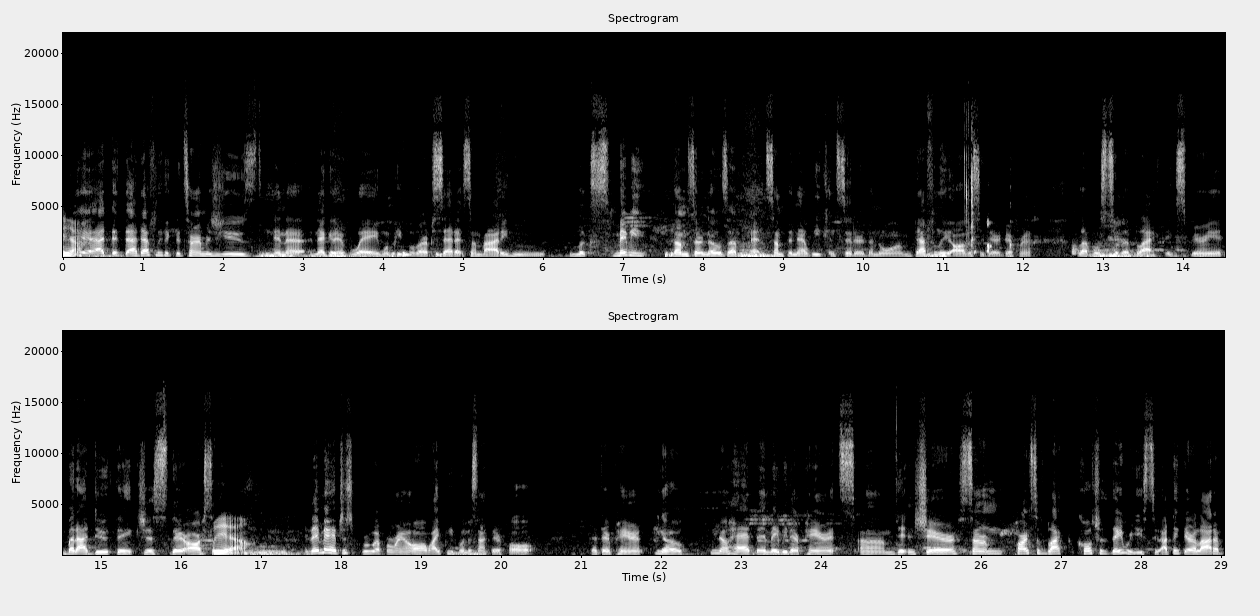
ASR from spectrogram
Yeah, yeah, I, I, definitely think the term is used in a negative way when people are upset at somebody who looks maybe thumbs their nose up at something that we consider the norm. Definitely, obviously, there are different levels to the black experience, but I do think just there are some yeah who, they may have just grew up around all white people, and it's not their fault that their parents, you know, you know, had them. Maybe their parents um, didn't share certain parts of black culture that they were used to. I think there are a lot of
